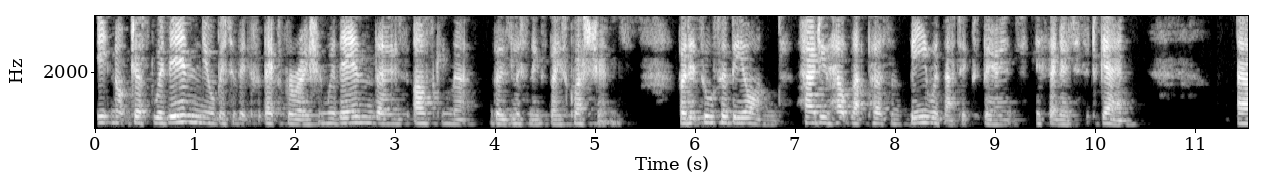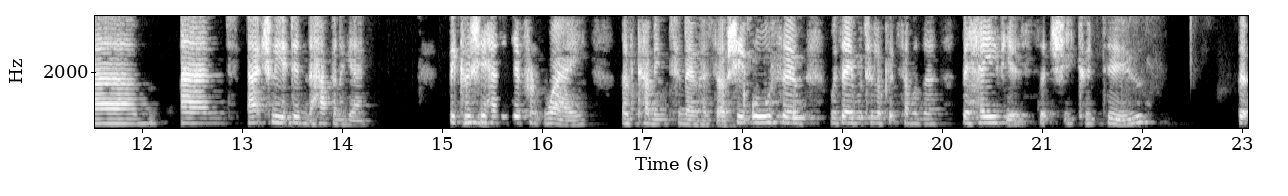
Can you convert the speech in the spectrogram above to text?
It not just within your bit of ex- exploration, within those asking that those listening space questions, but it's also beyond. How do you help that person be with that experience if they notice it again? Um, and actually, it didn't happen again because she had a different way of coming to know herself. She also was able to look at some of the behaviors that she could do, that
